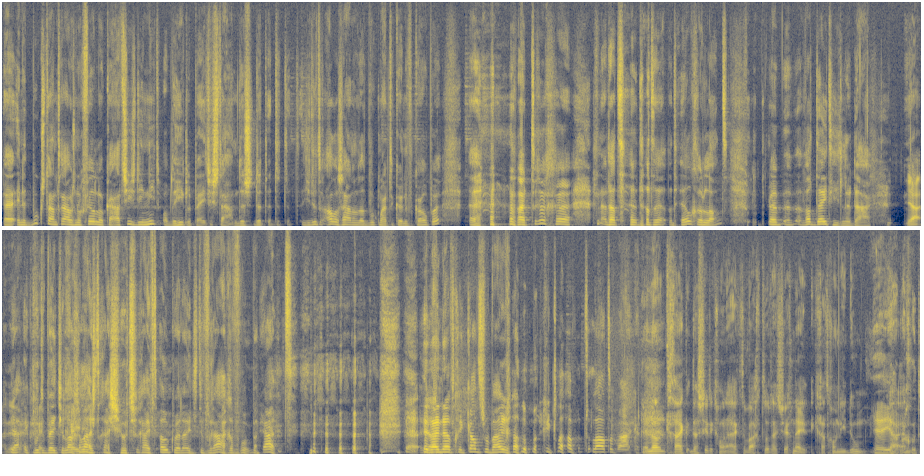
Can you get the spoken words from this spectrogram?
In het boek staan trouwens nog veel locaties die niet op de Hitlerpages staan. Dus dat, je doet er alles aan om dat boek maar te kunnen verkopen. maar terug naar dat, dat, dat wat deed Hitler daar? Ja, ja, ik moet een beetje lachen. Luisteraar Sjoerd schrijft ook wel eens de vragen voor mij uit. ja, En hij had geen kans voorbij gaan om een reclame te laten maken. En dan, ga ik, dan zit ik gewoon eigenlijk te wachten tot hij zegt... nee, ik ga het gewoon niet doen. Ja, maar goed.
